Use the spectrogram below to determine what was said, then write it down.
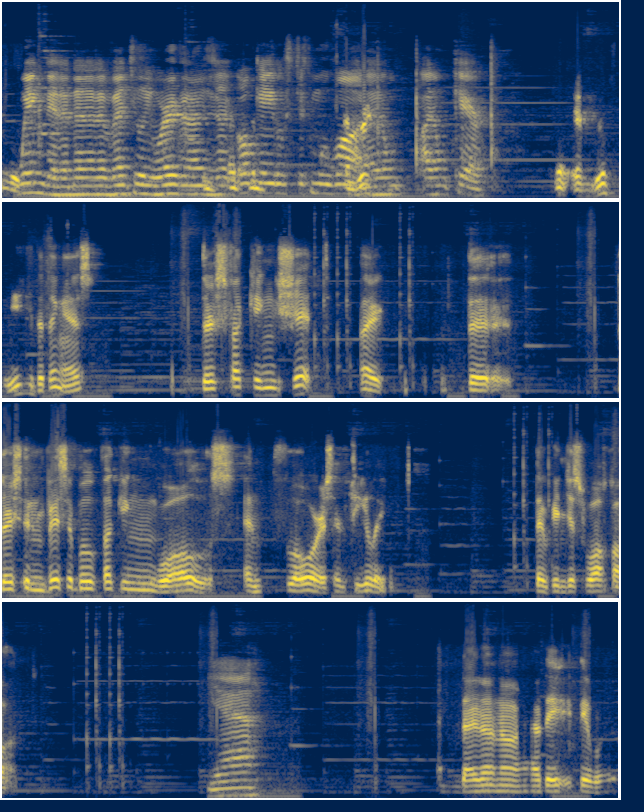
winged it, and then it eventually worked, and I was like, okay, let's just move on. I don't, I don't care. And really, the thing is, there's fucking shit. Like the there's invisible fucking walls and floors and ceilings that we can just walk on. Yeah. I don't know how they they work.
